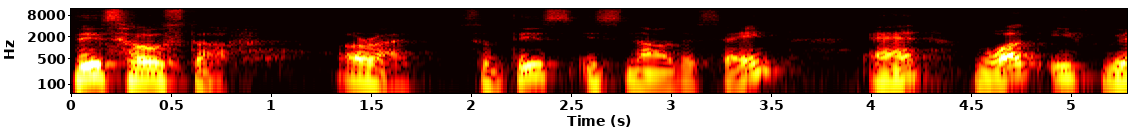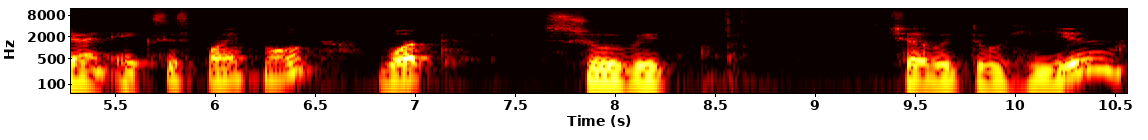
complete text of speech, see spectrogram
This whole stuff. Alright, so this is now the same. And what if we are in access point mode? What should we shall we do here?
